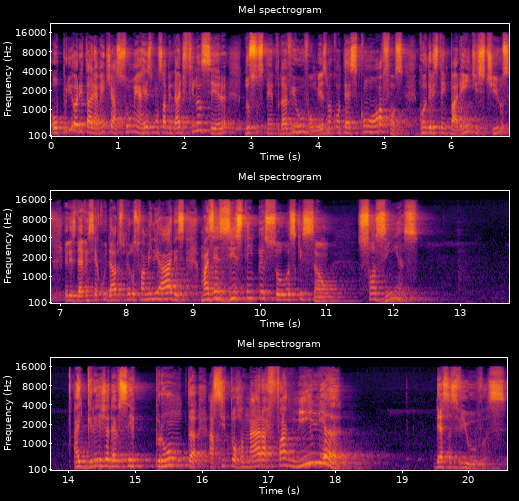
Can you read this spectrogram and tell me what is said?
ou prioritariamente assumem a responsabilidade financeira do sustento da viúva. O mesmo acontece com órfãos. Quando eles têm parentes, tios, eles devem ser cuidados pelos familiares. Mas existem pessoas que são sozinhas. A igreja deve ser pronta a se tornar a família dessas viúvas,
